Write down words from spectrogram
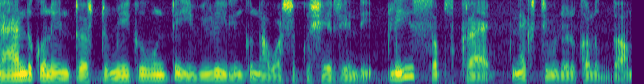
ల్యాండ్ కొని ఇంట్రెస్ట్ మీకు ఉంటే ఈ వీడియో ఈ లింక్ నా వాట్సాప్కు షేర్ చేయండి. Please subscribe. నెక్స్ట్ వీడియోలో కలుద్దాం.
